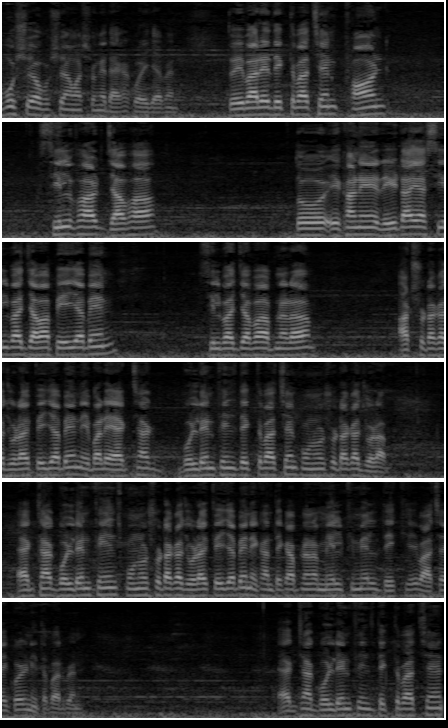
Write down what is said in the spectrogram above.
অবশ্যই অবশ্যই আমার সঙ্গে দেখা করে যাবেন। তো এবারে দেখতে পাচ্ছেন ফ্রন্ট সিলভার জাভা তো এখানে রেড আই আর সিলভার জাভা পেয়ে যাবেন। সিলভার জাভা আপনারা আটশো টাকা জোড়ায় পেয়ে যাবেন। এবারে এক ঝাঁক গোল্ডেন ফিঞ্চ দেখতে পাচ্ছেন, পনেরোশো টাকা জোড়া। এক ঝাঁক গোল্ডেন ফিঞ্চ, পনেরোশো টাকা জোড়ায় পেয়ে যাবেন। এখান থেকে আপনারা মেল ফিমেল দেখে বাছাই করে নিতে পারবেন। এক ঝাঁক গোল্ডেন ফিঞ্চ দেখতে পাচ্ছেন,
